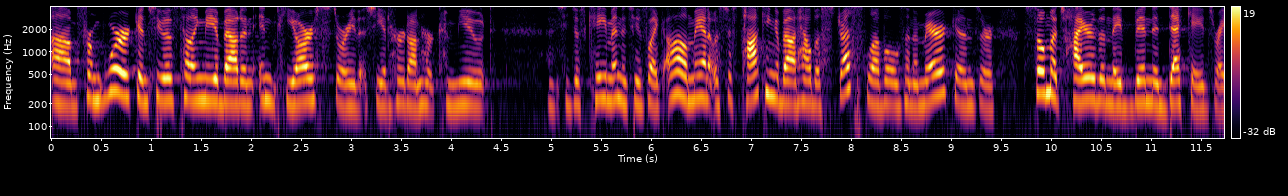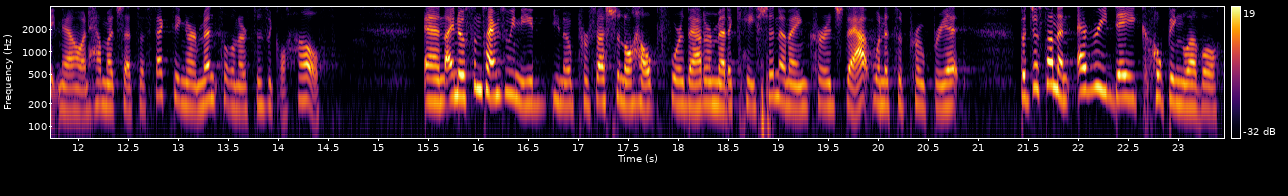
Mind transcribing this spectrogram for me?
um, from work and she was telling me about an NPR story that she had heard on her commute. And she just came in and she's like, oh man, it was just talking about how the stress levels in Americans are so much higher than they've been in decades right now and how much that's affecting our mental and our physical health. And I know sometimes we need, you know, professional help for that or medication, and I encourage that when it's appropriate. But just on an everyday coping level,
